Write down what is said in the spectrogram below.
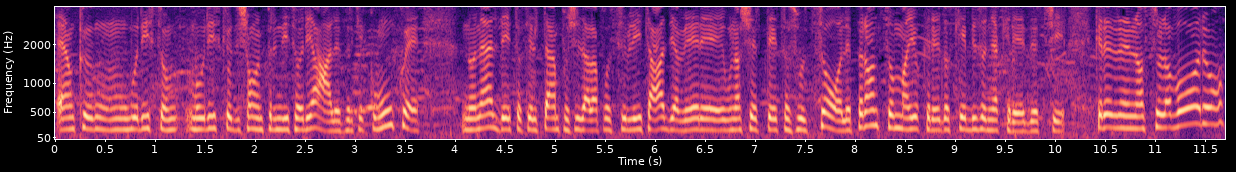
è anche un rischio, un rischio diciamo, imprenditoriale perché comunque non è detto che il tempo ci dà la possibilità di avere una certezza sul sole, però insomma io credo che bisogna crederci, credere nel nostro lavoro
